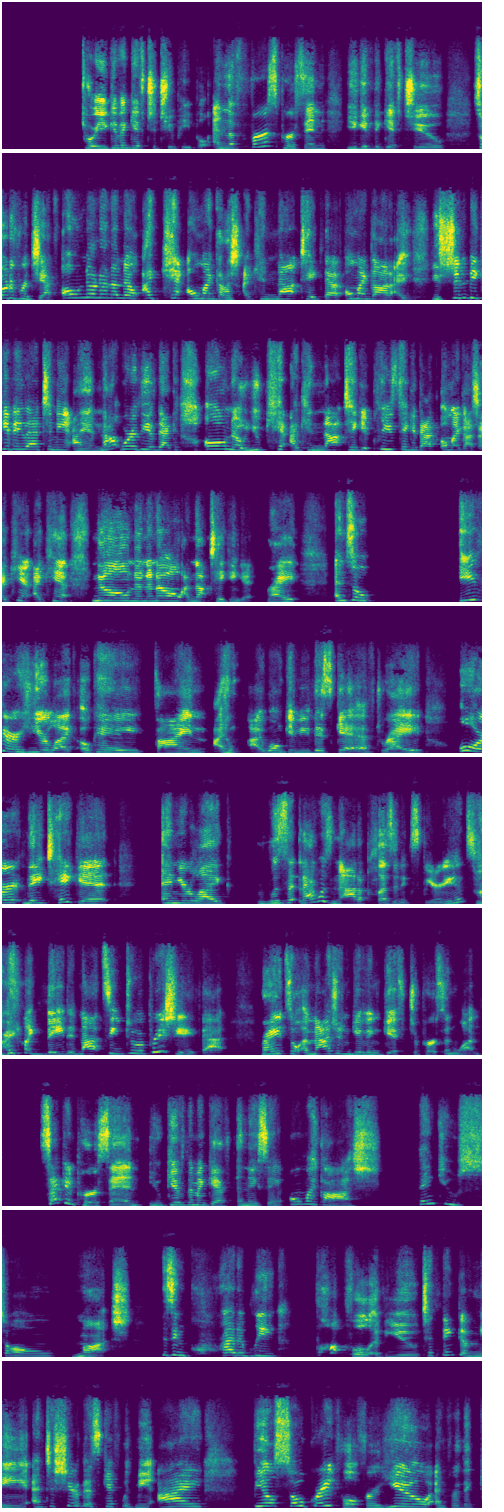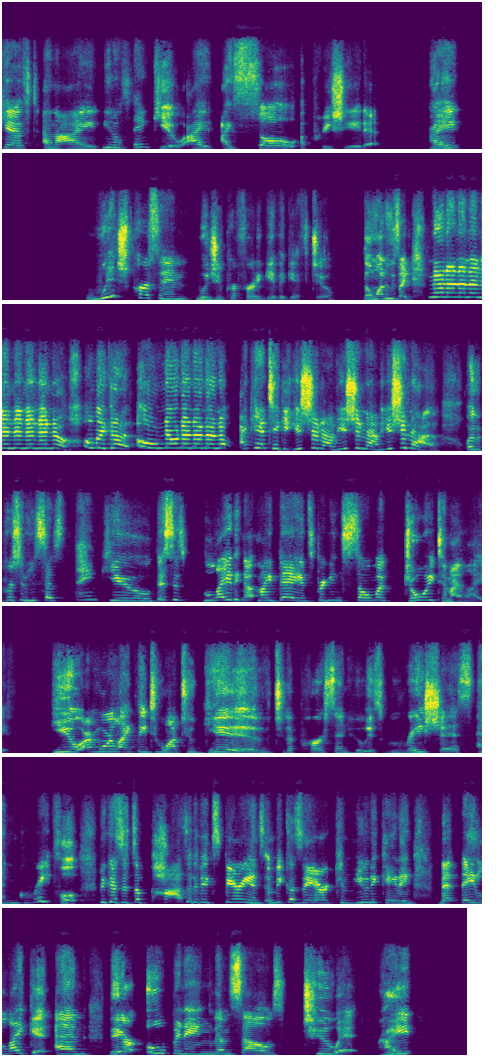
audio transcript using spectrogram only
or you give a gift to two people and the first person you give the gift to sort of rejects oh no no no no i can't oh my gosh i cannot take that oh my god i you shouldn't be giving that to me i am not worthy of that oh no you can't i cannot take it please take it back oh my gosh i can't i can't no no no no i'm not taking it right and so either you're like okay fine i i won't give you this gift right or they take it and you're like was that, that was not a pleasant experience, right? Like they did not seem to appreciate that, right? So imagine giving gift to person one. Second person, you give them a gift and they say, Oh my gosh, thank you so much. This is incredibly thoughtful of you to think of me and to share this gift with me. I feel so grateful for you and for the gift. And I, you know, thank you. I, I so appreciate it. Right. Which person would you prefer to give a gift to? The one who's like, no, no, no, no, no, no, no, no, no. Oh my God. Oh, no, no, no, no, no. I can't take it. You shouldn't have. You shouldn't have. You shouldn't have. Or the person who says, thank you. This is lighting up my day. It's bringing so much joy to my life. You are more likely to want to give to the person who is gracious and grateful because it's a positive experience and because they are communicating that they like it and they are opening themselves to it, right?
